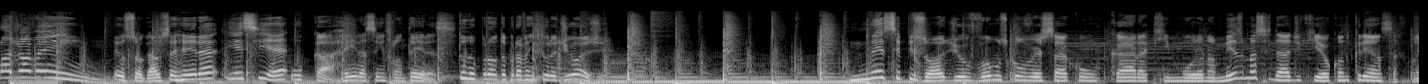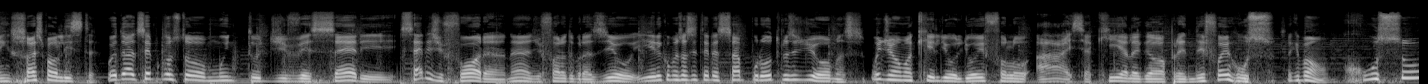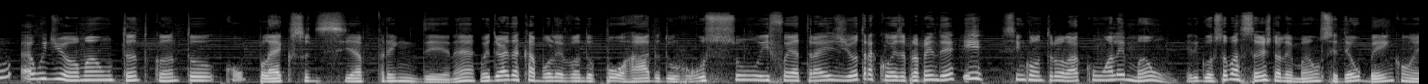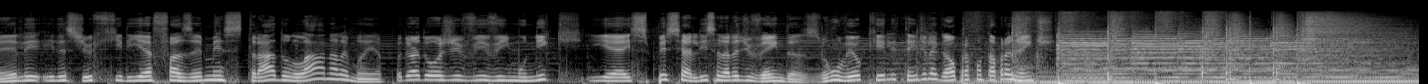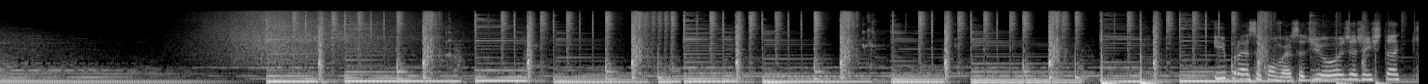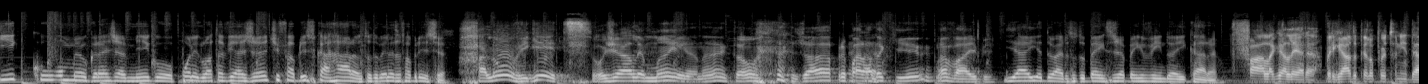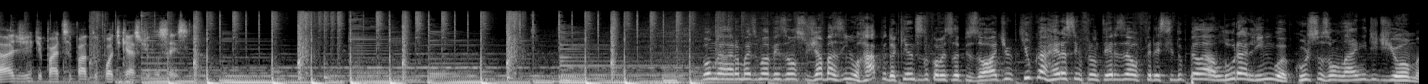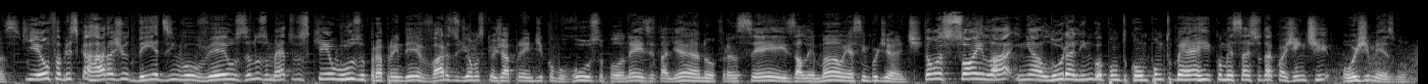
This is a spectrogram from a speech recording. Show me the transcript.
Olá, jovem! Eu sou Galo Ferreira e esse é o Carreira Sem Fronteiras. Tudo pronto para a aventura de hoje? Nesse episódio, vamos conversar com um cara que morou na mesma cidade que eu quando criança, Lençóis Paulista. O Eduardo sempre gostou muito de ver série, séries de fora, né, de fora do Brasil, e ele começou a se interessar por outros idiomas. O idioma que ele olhou e falou: "Ah, esse aqui é legal aprender" foi russo. Só que bom, russo é um idioma um tanto quanto complexo de se aprender, né? O Eduardo acabou levando porrada do russo e foi atrás de outra coisa para aprender e se encontrou lá com um alemão. Ele gostou bastante do alemão, se deu bem com ele e decidiu que queria fazer mestrado lá na Alemanha. O Eduardo hoje vive em Munique e é especialista da área de vendas. Vamos ver o que ele tem de legal para contar pra gente. E para essa conversa de hoje, a gente está aqui com o meu grande amigo poliglota viajante, Fabrício Carrara. Tudo beleza, Fabrício? Wie geht's? Hoje é a Alemanha, né? Então, já preparado aqui na vibe. E aí, Eduardo, tudo bem? Seja bem-vindo aí, cara. Fala, galera. Obrigado pela oportunidade de participar do podcast de vocês. Bom, galera, mais uma vez nosso jabazinho rápido aqui antes do começo do episódio, que o Carreira Sem Fronteiras é oferecido pela Lura Língua, cursos online de idiomas, que eu, Fabrício Carraro, ajudei a desenvolver usando os métodos que eu uso para aprender vários idiomas que eu já aprendi, como russo, polonês, italiano, francês, alemão e assim por diante. Então é só ir lá em aluralingua.com.br e começar a estudar com a gente hoje mesmo.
